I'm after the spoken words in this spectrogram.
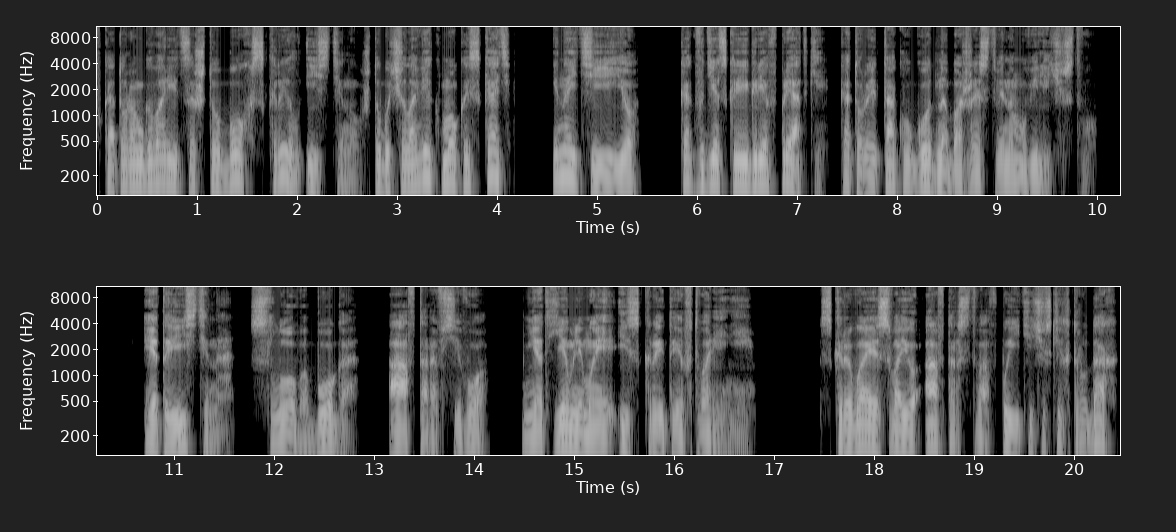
в котором говорится, что Бог скрыл истину, чтобы человек мог искать и найти ее, как в детской игре в прятки, которая так угодна божественному величеству. Эта истина — слово Бога, автора всего, неотъемлемое и скрытое в творении. Скрывая свое авторство в поэтических трудах,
